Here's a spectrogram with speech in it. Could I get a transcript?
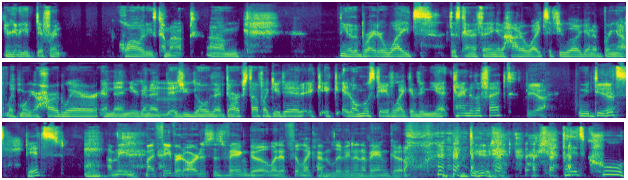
you're going to get different qualities come out. Um, you know the brighter whites this kind of thing and the hotter whites if you will are going to bring out like more your hardware and then you're going to mm. as you go that dark stuff like you did it, it, it, almost gave like a vignette kind of effect yeah i mean dude yeah. it's it's I mean, my favorite artist is Van Gogh, and I feel like I'm living in a Van Gogh, dude. But it's cool.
